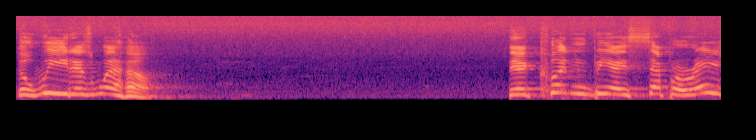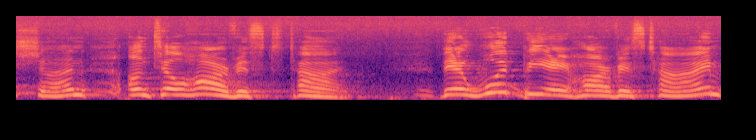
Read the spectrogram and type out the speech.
the weed as well. There couldn't be a separation until harvest time. There would be a harvest time,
